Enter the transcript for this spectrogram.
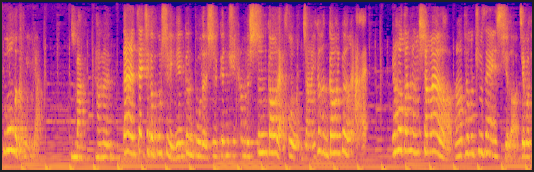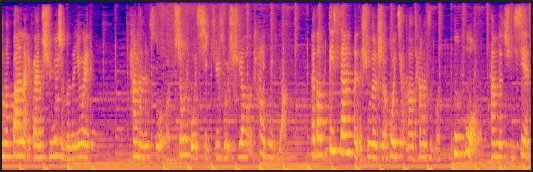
多么的不一样，是吧？他们当然在这个故事里面，更多的是根据他们的身高来做文章，一个很高，一个很矮。然后当他们相爱了，然后他们住在一起了，结果他们搬来搬去，为什么呢？因为他们所生活起居所需要的太不一样。那到第三本书的时候，会讲到他们怎么突破他们的局限，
